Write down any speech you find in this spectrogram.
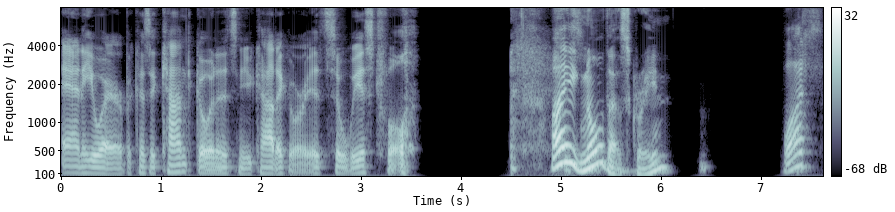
anywhere because it can't go in its new category. It's so wasteful. I ignore that screen. What?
